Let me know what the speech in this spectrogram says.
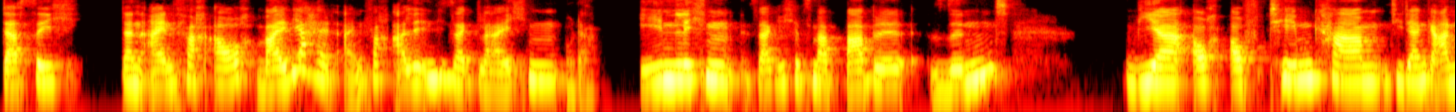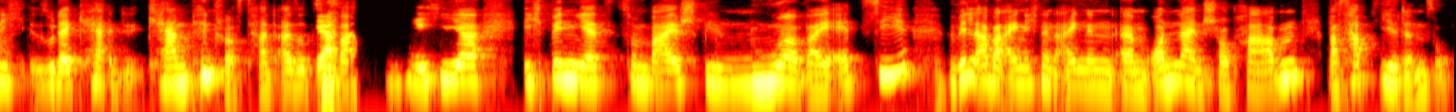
dass sich dann einfach auch, weil wir halt einfach alle in dieser gleichen oder ähnlichen, sage ich jetzt mal, Bubble sind, wir auch auf Themen kamen, die dann gar nicht so der Ker Kern Pinterest hat. Also zum ja. Beispiel hey, hier, ich bin jetzt zum Beispiel nur bei Etsy, will aber eigentlich einen eigenen ähm, Online-Shop haben. Was habt ihr denn so?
